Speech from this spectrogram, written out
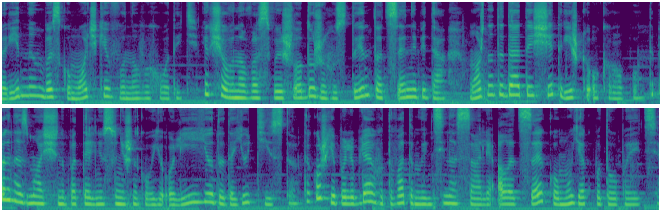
однорідним, без комочків воно виходить. Якщо воно у вас вийшло дуже густим, то це не біда. Можна додати ще трішки окропу. Тепер на змащену пательню соняшниковою олією додаю тісто. Також я полюбляю готувати млинці на салі, але це кому як подобається.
